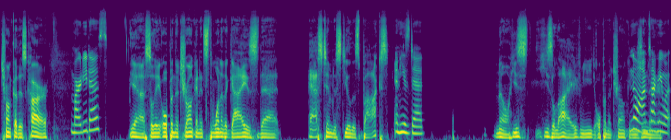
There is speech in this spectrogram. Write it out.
trunk of this car. Marty does. Yeah, so they open the trunk and it's one of the guys that asked him to steal this box. And he's dead. No, he's he's alive. I mean, you open the trunk. And No, I'm there. talking about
